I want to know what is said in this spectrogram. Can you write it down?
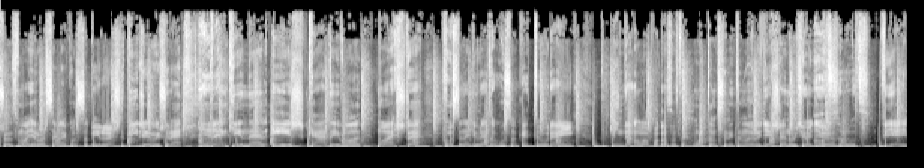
Sessions, Magyarország leghosszabb élő este DJ műsorát, yeah. Benkénnel és KD-val ma este 21 órától 22 óráig minden alapadatot elmondtam szerintem nagyon ügyesen, úgyhogy Abszolút. figyelj,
